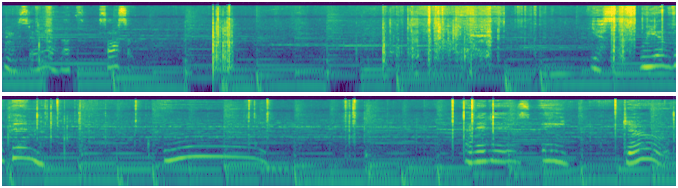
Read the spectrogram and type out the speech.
Anyway, so yeah, that's, that's awesome. Yes, we have the pin. Ooh. And it is a dove.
